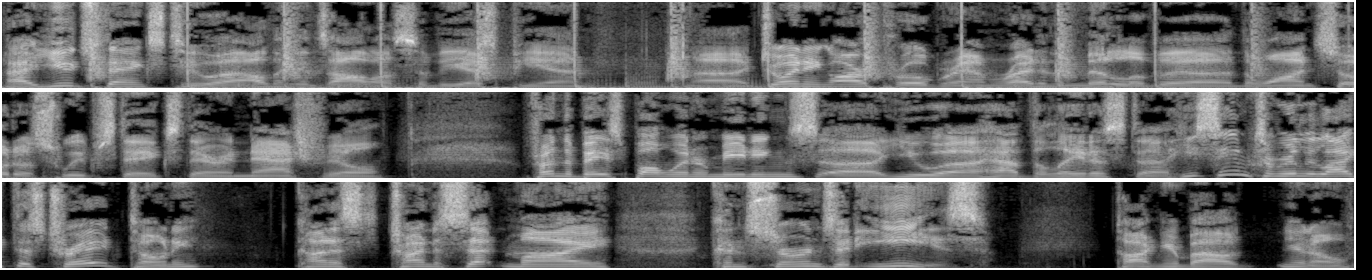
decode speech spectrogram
Uh, huge thanks to uh, Alden Gonzalez of ESPN uh, joining our program right in the middle of uh, the Juan Soto sweepstakes there in Nashville. From the baseball winter meetings, uh, you uh, have the latest. Uh, he seemed to really like this trade, Tony. Kind of trying to set my concerns at ease. Talking about, you know,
